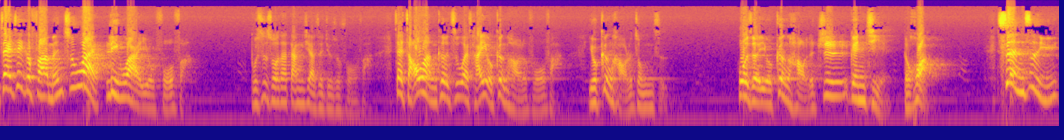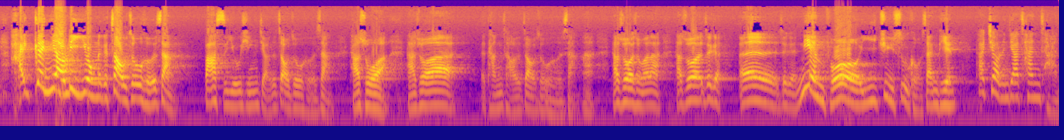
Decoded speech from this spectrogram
在这个法门之外，另外有佛法，不是说他当下这就是佛法，在早晚课之外才有更好的佛法，有更好的宗旨，或者有更好的知跟解的话，甚至于还更要利用那个赵州和尚八十游行脚的赵州和尚。他说啊，他说唐朝的赵州和尚啊，他说什么呢？他说这个呃，这个念佛一句漱口三天，他叫人家参禅，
